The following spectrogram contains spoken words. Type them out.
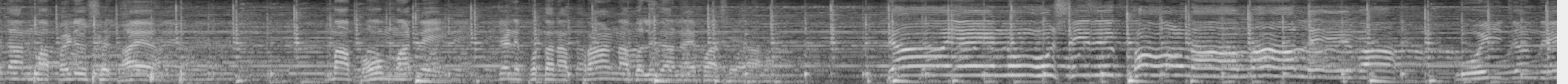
મેદાનમાં પડ્યો છે ઘાયલમાં ભોમ માટે જેણે પોતાના પ્રાણના બલિદાન આપ્યા છે. ત્યાં એનું શિર લેવા કોઈ જને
